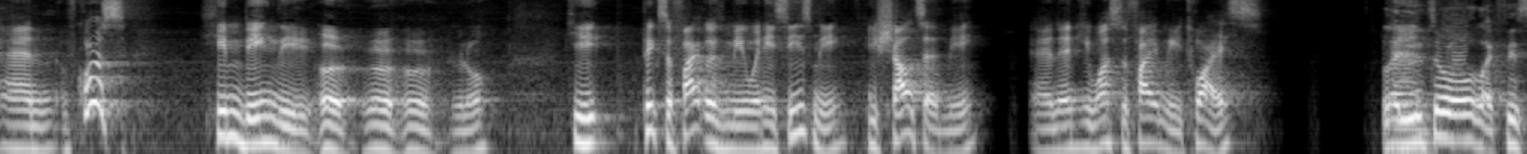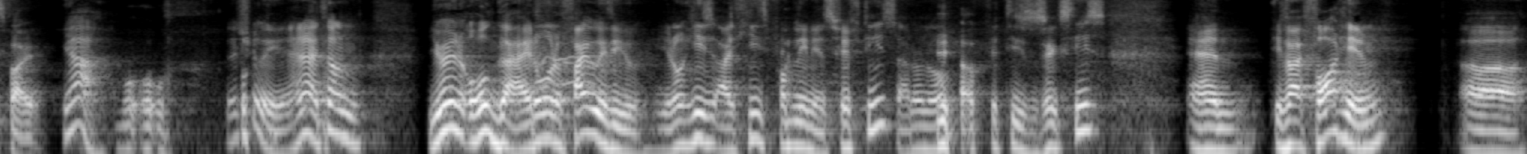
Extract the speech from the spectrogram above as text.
And of course, him being the you know, he picks a fight with me when he sees me. He shouts at me, and then he wants to fight me twice. Like literal like fist fight. Yeah, Oh, literally. And I tell him, "You're an old guy. I don't want to fight with you." You know, he's uh, he's probably in his fifties. I don't know, Yeah. fifties or sixties. And if I fought him, uh,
